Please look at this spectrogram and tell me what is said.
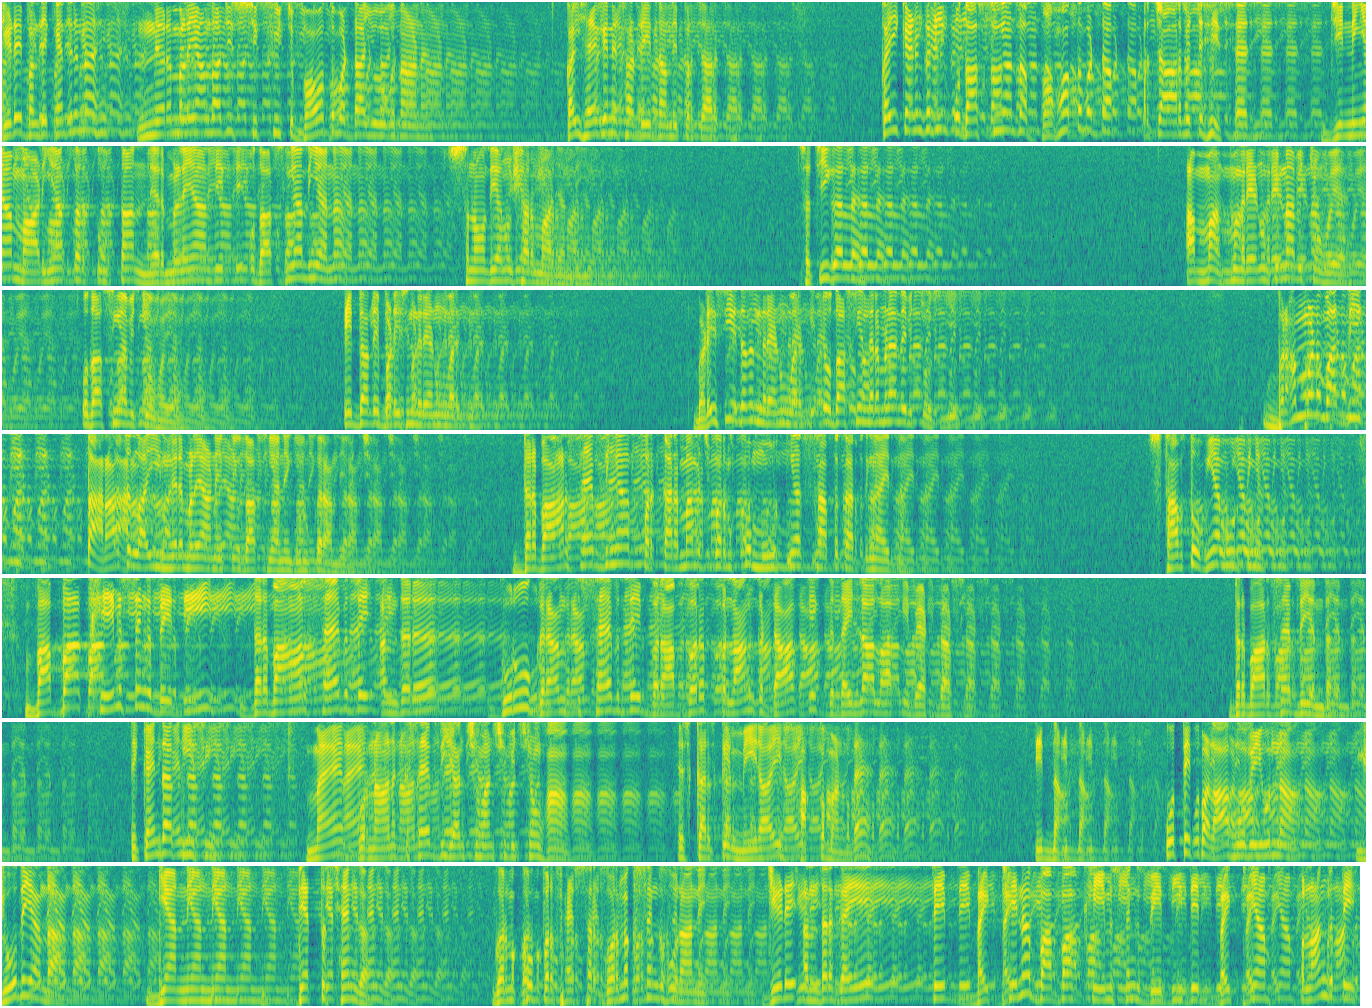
ਜਿਹੜੇ ਬੰਦੇ ਕਹਿੰਦੇ ਨੇ ਨਾ ਇਹ ਨਿਰਮਲਿਆਂ ਦਾ ਜੀ, ਸਿੱਖੀ 'ਚ ਬਹੁਤ ਵੱਡਾ ਯੋਗਦਾਨ ਹੈ। ਕਈ ਹੈਗੇ ਨੇ ਸਾਡੇ ਇਦਾਂ ਦੇ ਪ੍ਰਚਾਰਕ ਕਈ ਕਹਿਣਗੇ ਜੀ, ਉਦਾਸੀਆਂ ਦਾ ਬਹੁਤ ਵੱਡਾ ਪ੍ਰਚਾਰ ਵਿੱਚ ਹਿੱਸਾ ਹੈ ਜੀ। ਜਿੰਨੀਆਂ ਮਾੜੀਆਂ ਕਰਤੂਤਾਂ ਨਿਰਮਲਿਆਂ ਦੀ ਤੇ ਉਦਾਸੀਆਂ ਦੀਆਂ ਨਾ, ਸੁਣਾਉਂਦਿਆਂ ਨੂੰ ਸ਼ਰਮ ਆ ਜਾਂਦੀ ਹੈ। ਸੱਚੀ ਗੱਲ ਹੈ। ਆ ਮਹੰਤ ਨੂੰ ਕਿੰਨਾ ਵਿੱਚੋਂ ਹੋਇਆ? ਉਦਾਸੀਆਂ ਵਿੱਚੋਂ ਹੋਇਆ। ਇਦਾਂ ਦੇ ਬੜੇ ਸੀ ਨਰੈਣੂ ਵਰਗੇ। ਬੜੇ ਸੀ ਇਦਾਂ ਦੇ ਨਰੈਣੂ ਵਰਗੇ ਤੇ ਉਦਾਸੀਆਂ ਨਿਰਮਲਿਆਂ ਦੇ ਵਿੱਚੋਂ ਸੀ ਬ੍ਰਾਹਮਣਵਾਦੀ ਧਾਰਾ ਚਲਾਈ ਨਿਰਮਲਿਆਂ ਨੇ ਤੇ ਉਦਾਸੀਆਂ ਨੇ ਗੁਰੂ ਘਰਾਂ ਦੇ ਵਿੱਚ। ਦਰਬਾਰ ਸਾਹਿਬ ਦੀਆਂ ਪ੍ਰਕਰਮਾਂ ਵਿੱਚ ਗੁਰਮੁਖੋ ਮੂਰਤੀਆਂ ਸਥਾਪਿਤ ਕਰਤੀਆਂ ਇਦਾਂ ਸਥਾਪਿਤ ਹੋ ਗਈਆਂ ਮੂਰਤੀਆਂ। ਬਾਬਾ ਖੇਮ ਸਿੰਘ ਬੇਦੀ ਦਰਬਾਰ ਸਾਹਿਬ ਦੇ ਅੰਦਰ ਗੁਰੂ ਗ੍ਰੰਥ ਸਾਹਿਬ ਦੇ ਬਰਾਬਰ ਪਲੰਗ ਢਾ ਕੇ ਗਦੈਲਾ ਲਾ ਕੇ ਬੈਠਦਾ ਸੀ। ਦਰਬਾਰ ਸਾਹਿਬ ਦੇ ਅੰਦਰ। ਤੇ ਕਹਿੰਦਾ ਕੀ ਸੀ? ਮੈਂ ਗੁਰੂ ਨਾਨਕ ਸਾਹਿਬ ਦੀ ਅੰਸ਼ ਵੰਸ਼ ਵਿੱਚੋਂ ਹਾਂ। ਇਸ ਕਰਕੇ ਮੇਰਾ ਇਹ ਹੱਕ ਬਣਦਾ ਹੈ। ਇਦਾਂ। ਉਤੇ ਭਲਾ ਹੋਵੇ ਉਹਨਾਂ ਯੋਧਿਆਂ ਦਾ ਗਿਆਨੀ ਦਿੱਤ ਸਿੰਘ। ਗੁਰਮੁਖੋ ਪ੍ਰੋਫੈਸਰ ਗੁਰਮੁਖ ਸਿੰਘ ਹੋਰਾਂ ਨੇ ਜਿਹੜੇ ਅੰਦਰ ਗਏ ਤੇ ਬੈਠੇ ਨਾ ਬਾਬਾ ਖੇਮ ਸਿੰਘ ਬੇਦੀ ਦੇ ਬੈਠਿਆਂ ਪਲੰਗ ਤੇ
